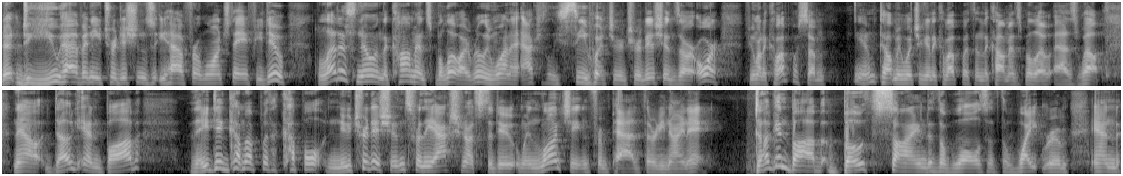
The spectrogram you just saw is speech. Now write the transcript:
Now, do you have any traditions that you have for launch day? If you do, let us know in the comments below. I really want to actually see what your traditions are or if you want to come up with some, you know, tell me what you're going to come up with in the comments below as well. Now, Doug and Bob, they did come up with a couple new traditions for the astronauts to do when launching from Pad 39A. Doug and Bob both signed the walls of the White Room, and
